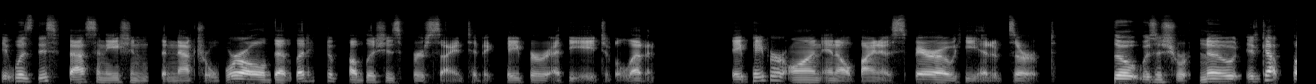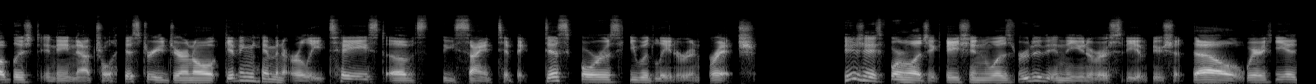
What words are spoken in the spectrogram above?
It was this fascination with the natural world that led him to publish his first scientific paper at the age of 11 a paper on an albino sparrow he had observed. Though it was a short note, it got published in a natural history journal, giving him an early taste of the scientific discourse he would later enrich. Piaget's formal education was rooted in the University of Neuchâtel, where he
